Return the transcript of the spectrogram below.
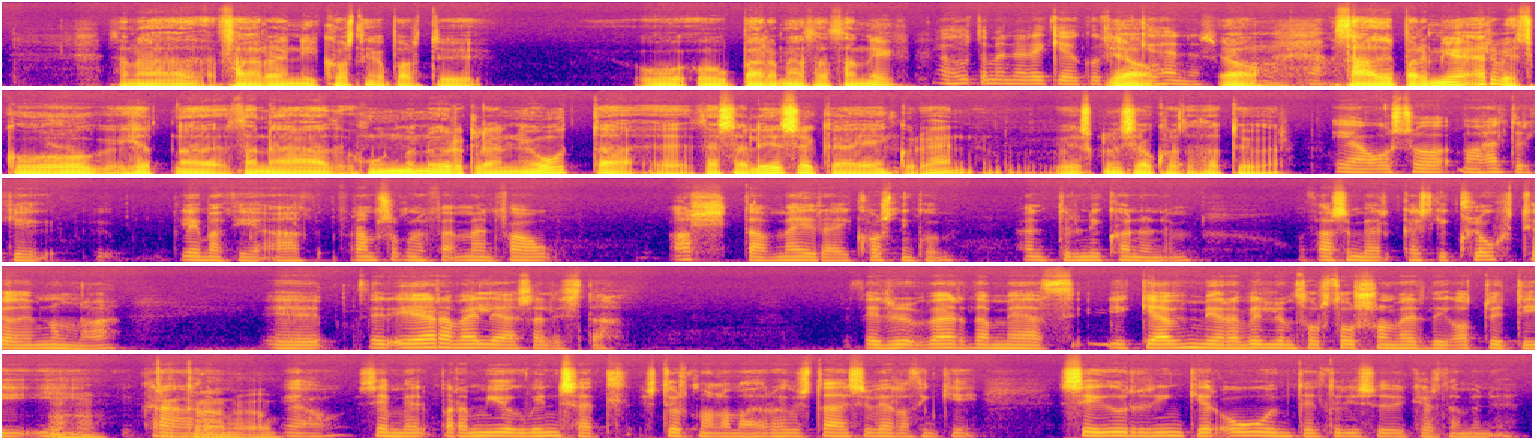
þannig að fara inn í kostningabartu og, og bara með það þannig. Já, þú ert að menna Reykjavíkur já, hennar já, það er bara mjög erfitt sko, og hérna þannig að hún mun örgulega njóta uh, þessa liðsauka í einhverju en við skulum sjá hvort að það dugar. Já, og svo má heldur ekki gleyma því að framsóknarmenn fá alltaf meira í kostningum heldur en í könnunum. Og það sem er kannski klókt hjá þeim núna e, þeir eru að velja þessa lista þeir verða með ég gef mér að Viljum Þór Þórsson verði oddviti í, í kraganum. Kraganum, já, sem er bara mjög vinsæll stjórnmálamæður og hefur staðið sér vel á þingi. Sigur Ringir óumdeldur í söðu kjörðamunu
